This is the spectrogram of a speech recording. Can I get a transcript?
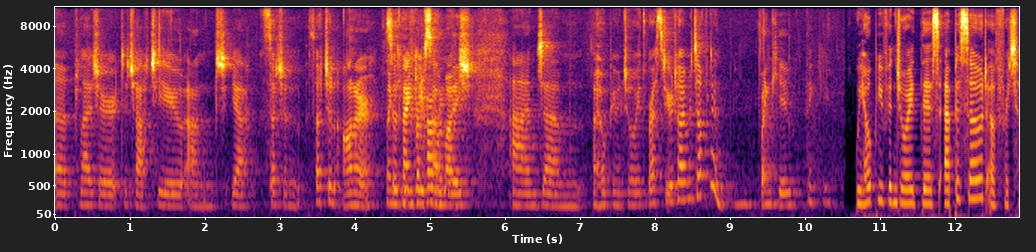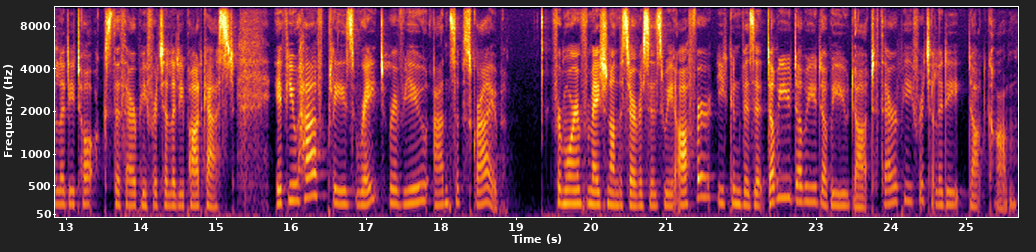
a pleasure to chat to you, and yeah, such an such an honor. Thank so you thank you so having me. much, and um, I hope you enjoy the rest of your time in Dublin. Thank you. Thank you. We hope you've enjoyed this episode of Fertility Talks, the Therapie Fertility podcast. If you have, please rate, review, and subscribe. For more information on the services we offer, you can visit www.therapiefertility.com.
